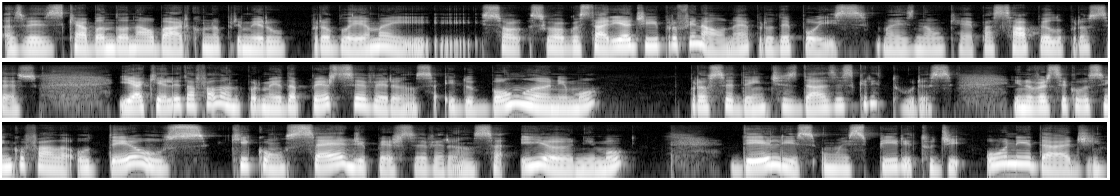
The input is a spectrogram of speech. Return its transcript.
às vezes quer abandonar o barco no primeiro problema e, e só, só gostaria de ir para o final, né, para o depois, mas não quer passar pelo processo. E aqui ele está falando por meio da perseverança e do bom ânimo procedentes das Escrituras. E no versículo 5 fala: O Deus que concede perseverança e ânimo, deles um espírito de unidade,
